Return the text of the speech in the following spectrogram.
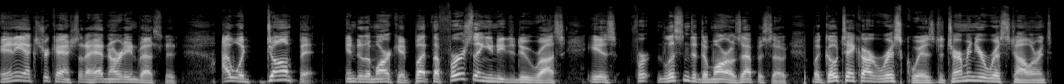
any extra cash that I hadn't already invested, I would dump it into the market. But the first thing you need to do, Russ, is for, listen to tomorrow's episode, but go take our risk quiz, determine your risk tolerance,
